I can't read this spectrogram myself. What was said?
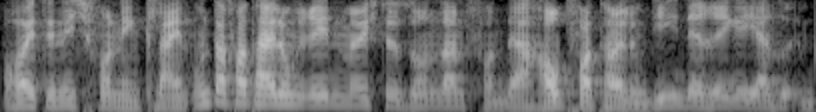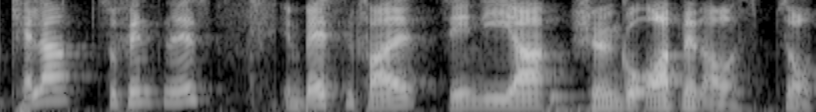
heute nicht von den kleinen Unterverteilungen reden möchte, sondern von der Hauptverteilung, die in der Regel ja so im Keller zu finden ist. Im besten Fall sehen die ja schön geordnet aus. So.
